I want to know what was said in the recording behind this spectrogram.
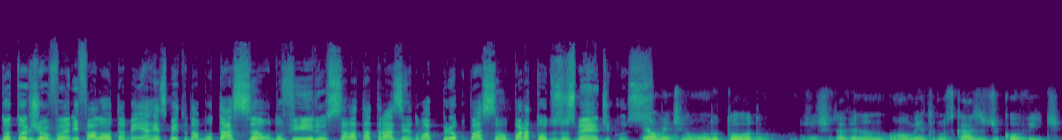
Dr. Giovanni falou também a respeito da mutação do vírus, ela está trazendo uma preocupação para todos os médicos. Realmente no mundo todo, a gente está vendo um aumento nos casos de Covid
